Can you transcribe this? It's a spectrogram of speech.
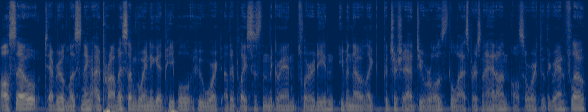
Also, to everyone listening, I promise I'm going to get people who worked other places than the Grand Floridian, even though like Patricia had two roles. The last person I had on also worked at the Grand Flow,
